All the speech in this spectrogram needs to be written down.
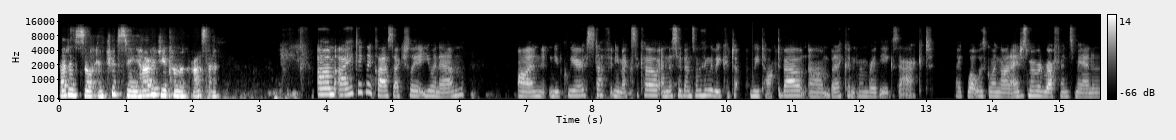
That is so interesting. How did you come across that? Um, I had taken a class actually at UNM on nuclear stuff in New Mexico, and this had been something that we could t- we talked about, um, but I couldn't remember the exact like what was going on. I just remembered reference man and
